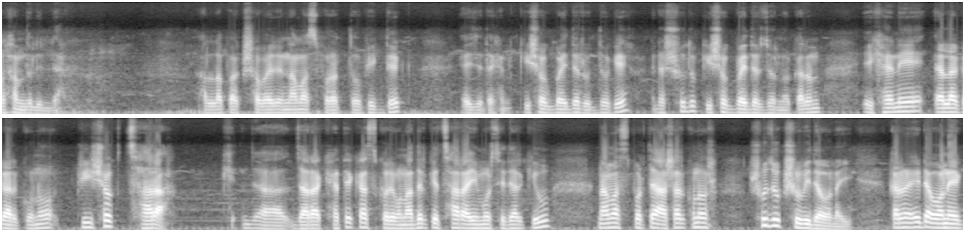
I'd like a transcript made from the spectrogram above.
আলহামদুলিল্লাহ। আল্লাহ পাক সবাই নামাজ পড়ার তৌফিক দেখ এই যে দেখেন, কৃষক ভাইদের উদ্যোগে, এটা শুধু কৃষক ভাইদের জন্য, কারণ এখানে এলাকার কোনো কৃষক ছাড়া যারা খেতে কাজ করে, ওনাদেরকে ছাড়া এই মসজিদে আর কেউ নামাজ পড়তে আসার কোনো সুযোগ সুবিধাও নাই। কারণ এটা অনেক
